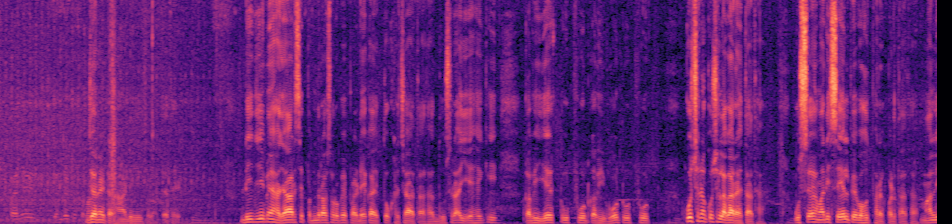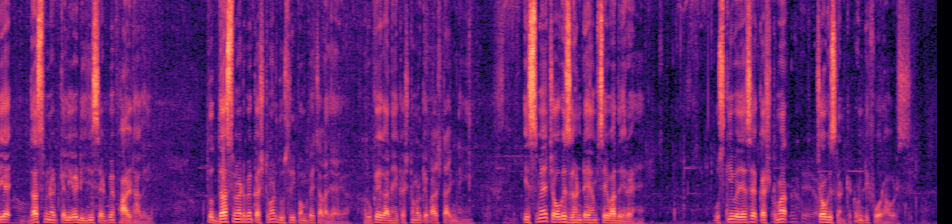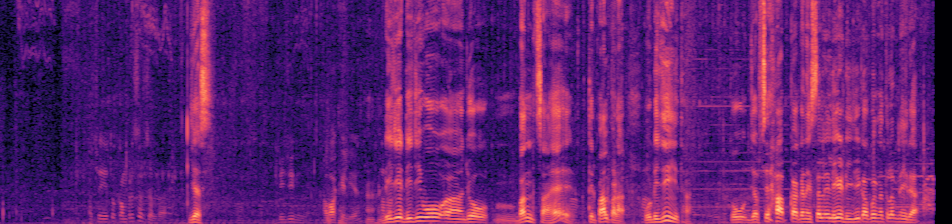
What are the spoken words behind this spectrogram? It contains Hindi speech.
पहले जनरेटर जनरेटर हाँ डीजी चलाते थे। डीजी में हज़ार से पंद्रह सौ रुपये पर डे का एक तो खर्चा आता था। दूसरा ये है कि कभी ये टूट फूट कभी वो टूट फूट कुछ ना कुछ लगा रहता था। उससे हमारी सेल पे बहुत फ़र्क पड़ता था। मान लिया दस मिनट के लिए डीजी सेट में फॉल्ट आ गई तो दस मिनट में कस्टमर दूसरी पंप पे चला जाएगा। रुकेगा नहीं कस्टमर के पास टाइम नहीं है। इसमें चौबीस घंटे हम सेवा दे रहे हैं। उसकी वजह से कस्टमर चौबीस घंटे ट्वेंटी फोर आवर्स अच्छा ये तो कंप्रेसर चल रहा है। यस डीजी नहीं है हवा के लिए। हाँ, डीजी डीजी वो जो बंद सा है तिरपाल पड़ा वो डीजी ही था। तो जब से आपका कनेक्शन ले लिए डीजी का कोई मतलब नहीं रहा।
